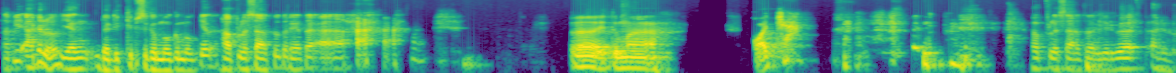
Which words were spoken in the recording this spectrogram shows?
Tapi ada loh yang udah dikip segembok-gemboknya H plus satu ternyata eh, itu mah kocak. H plus satu anjir gua aduh.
